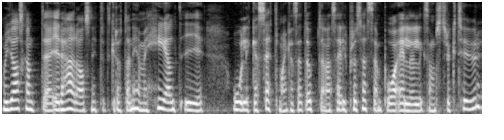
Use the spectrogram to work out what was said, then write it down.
Och jag ska inte i det här avsnittet grotta ner mig helt i olika sätt man kan sätta upp den här säljprocessen på eller liksom struktur.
